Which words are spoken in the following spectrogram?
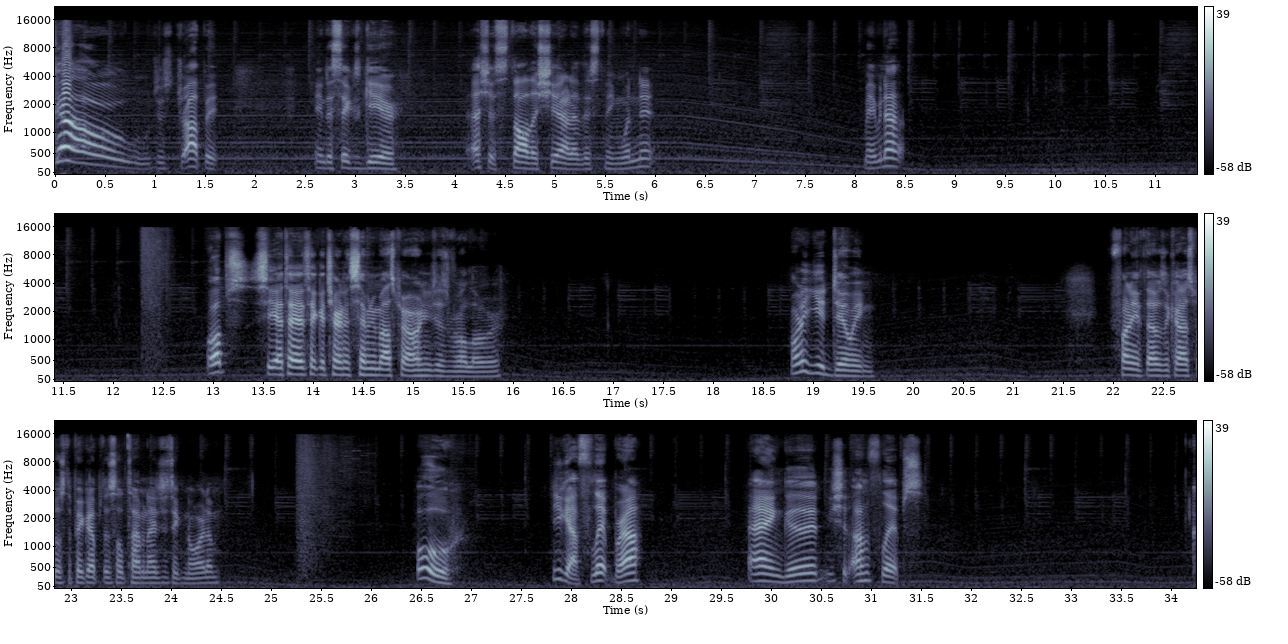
go! Just drop it into sixth gear. That should stall the shit out of this thing, wouldn't it? Maybe not. Whoops. See, I tell you to take a turn at 70 miles per hour and you just roll over. What are you doing? Funny if that was the car I was supposed to pick up this whole time and I just ignored him. Ooh. You got flip, bruh. That ain't good. You should unflips.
